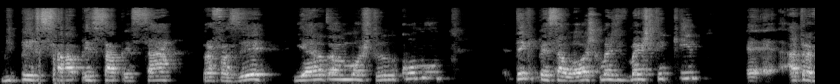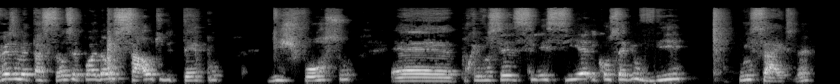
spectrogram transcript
de pensar, pensar, pensar para fazer, e ela estava mostrando como tem que pensar lógico, mas, mas tem que é, através da meditação, você pode dar um salto de tempo, de esforço, é, porque você silencia e consegue ouvir o insight, né?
